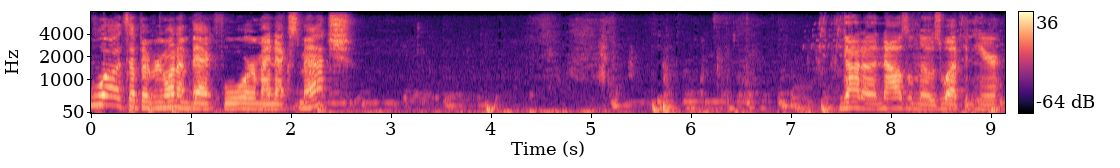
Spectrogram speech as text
What's up everyone, I'm back for my next match. Got a Nozzlenose weapon here.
